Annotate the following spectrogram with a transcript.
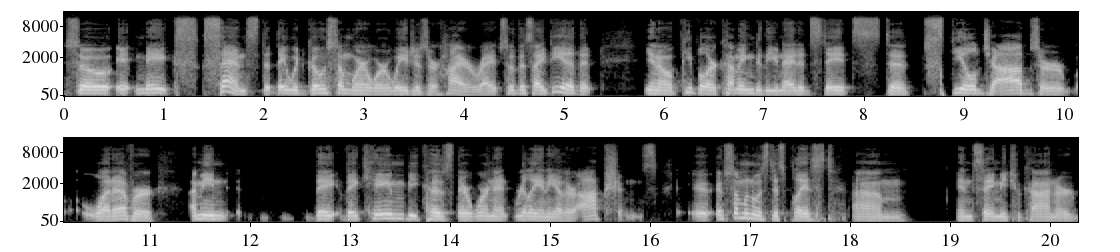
So it makes sense that they would go somewhere where wages are higher right? So this idea that you know people are coming to the united states to steal jobs or whatever I mean, they they came because there weren't really any other options. If someone was displaced um, in say Michoacan or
